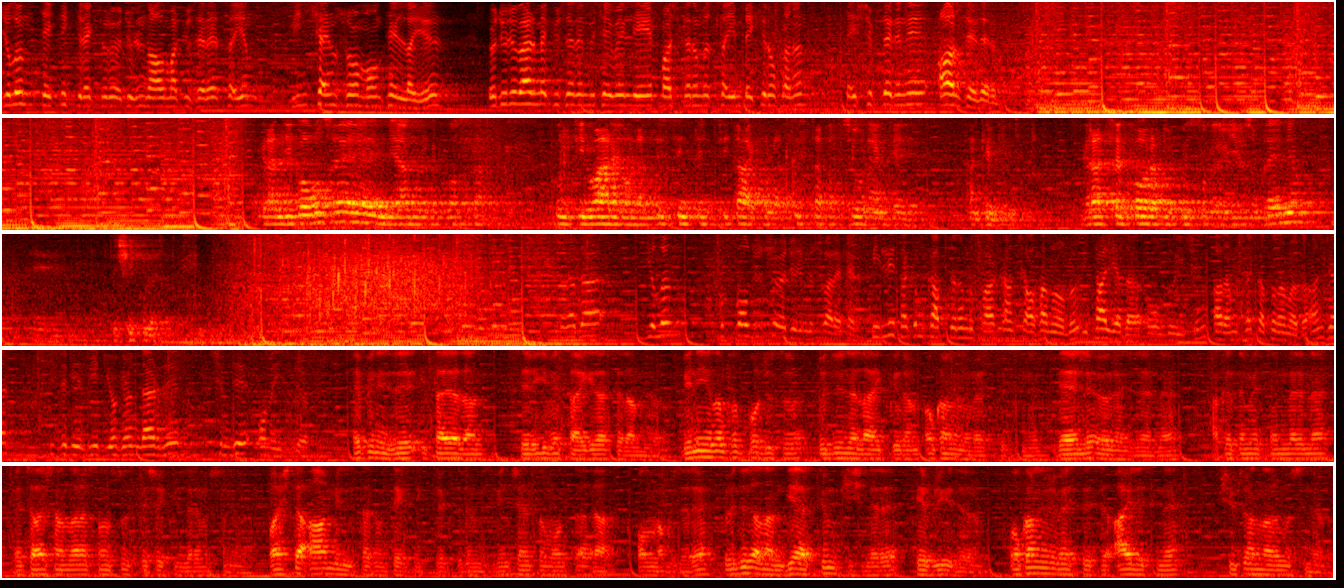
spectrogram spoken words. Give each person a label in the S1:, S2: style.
S1: yılın teknik direktörü ödülünü almak üzere Sayın Vincenzo Montella'yı, ödülü vermek üzere mütevelli heyet başkanımız Sayın Bekir Okan'ın teşriflerini arz ederim.
S2: grandi cose mi auguro che possa continuare con la stessa intensità e con la stessa passione anche, anche in futuro. Grazie ancora per questo meraviglioso premio e teşekkürler.
S1: Yılın futbolcusu ödülümüz var efendim. Milli takım kaptanımız Hakan Çalhanoğlu İtalya'da olduğu için aramıza katılamadı. Ancak bize bir video gönderdi. Şimdi onu izliyoruz.
S3: Hepinizi İtalya'dan sevgi ve saygılar selamlıyorum. Beni yılın futbolcusu ödülüne layık gören Okan Üniversitesi'nin değerli öğrencilerine, akademisyenlerine ve çalışanlara sonsuz teşekkürlerimi sunuyorum. Başta A milli takım teknik direktörümüz Vincenzo Montella olmak üzere ödül alan diğer tüm kişilere tebrik ediyorum. Okan Üniversitesi ailesine şükranlarımı sunuyorum.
